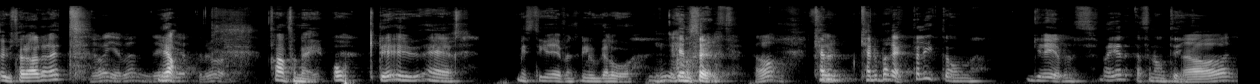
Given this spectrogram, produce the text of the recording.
Uttalade jag det rätt? Jajamän, det är Ja. jättebra. Framför mig. Och det är Mr Grevens Glue Galore himself. Ja, Kan du, kan du berätta lite om Grevens, vad är detta för någonting? ja,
